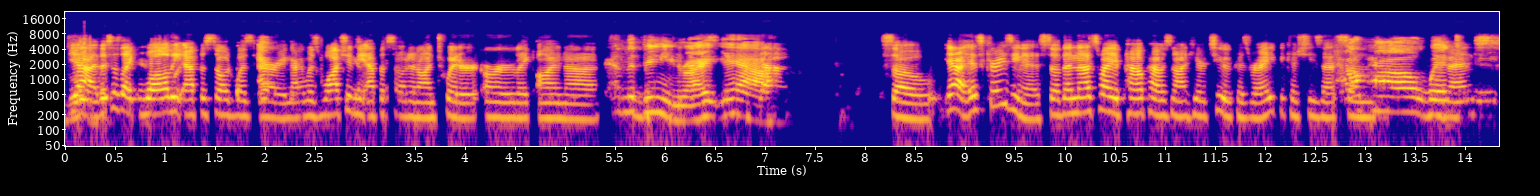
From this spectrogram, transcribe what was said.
yeah, this is like while the episode was airing. I was watching the episode and on Twitter or like on uh and the dinging, right? Yeah. Yeah. So yeah, it's craziness. So then that's why Pow Pow's not here too, because right, because she's at Pow some Pow went event. to meet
